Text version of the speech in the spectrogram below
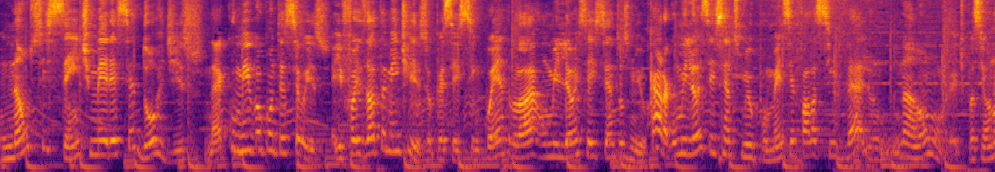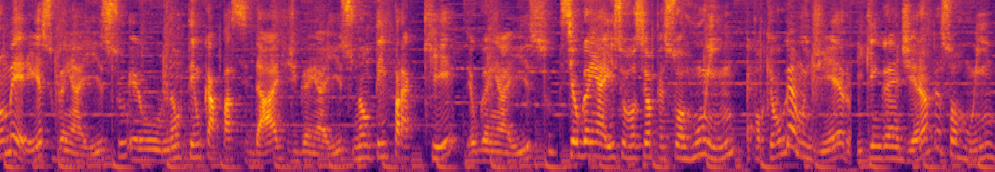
não se sente merecedor disso, né? Comigo aconteceu isso. E foi exatamente isso. Eu pensei 50, lá, 1 milhão e 600 mil. Cara, 1 milhão e 600 mil por mês, você fala assim, velho, velho, não. É, tipo assim, eu não mereço ganhar isso. Eu não tenho capacidade de ganhar isso. Não tem para que eu ganhar isso. Se eu ganhar isso, eu vou ser uma pessoa ruim. É porque eu vou ganhar muito dinheiro. E quem ganha dinheiro é uma pessoa ruim.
